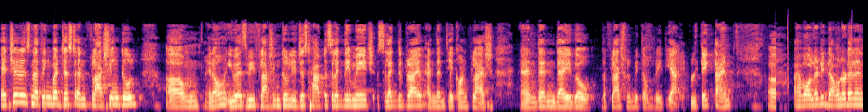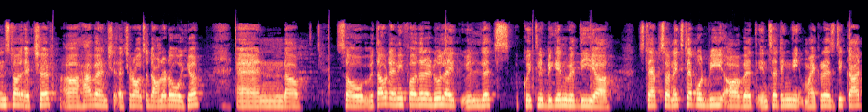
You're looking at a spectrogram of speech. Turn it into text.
Etcher is nothing but just a flashing tool, um, you know, USB flashing tool. You just have to select the image, select the drive, and then click on flash, and then there you go. The flash will be complete. Yeah, it will take time. Uh, I have already downloaded and installed Etcher. Uh, have Etcher also downloaded over here, and uh, so without any further ado, like we'll, let's quickly begin with the uh, steps. So next step would be uh, with inserting the micro SD card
